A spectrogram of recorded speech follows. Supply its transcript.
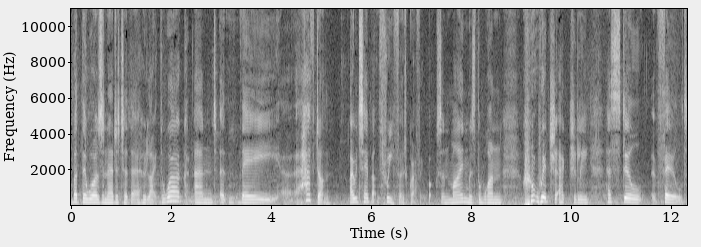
but there was an editor there who liked the work, and uh, they uh, have done I would say about three photographic books, and mine was the one which actually has still failed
